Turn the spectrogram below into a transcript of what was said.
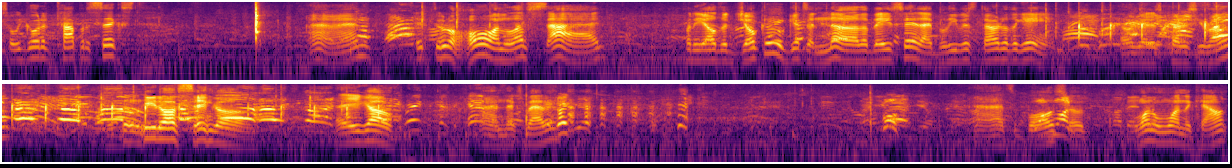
so we go to the top of the sixth. And hit through the hole on the left side for the elder Joker, who gets another base hit. I believe his third of the game. That will get his courtesy run. It's a leadoff single. There you go. And next batter. That's a ball, so one on one to count.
